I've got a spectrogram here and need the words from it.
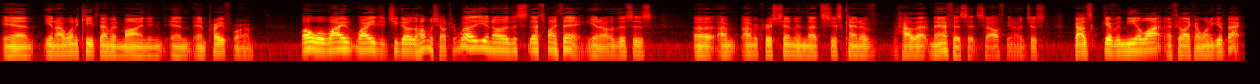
and you know, I want to keep them in mind and and and pray for them." oh well why why did you go to the homeless shelter well you know this that's my thing you know this is uh, i'm i'm a christian and that's just kind of how that manifests itself you know just god's given me a lot and i feel like i want to give back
